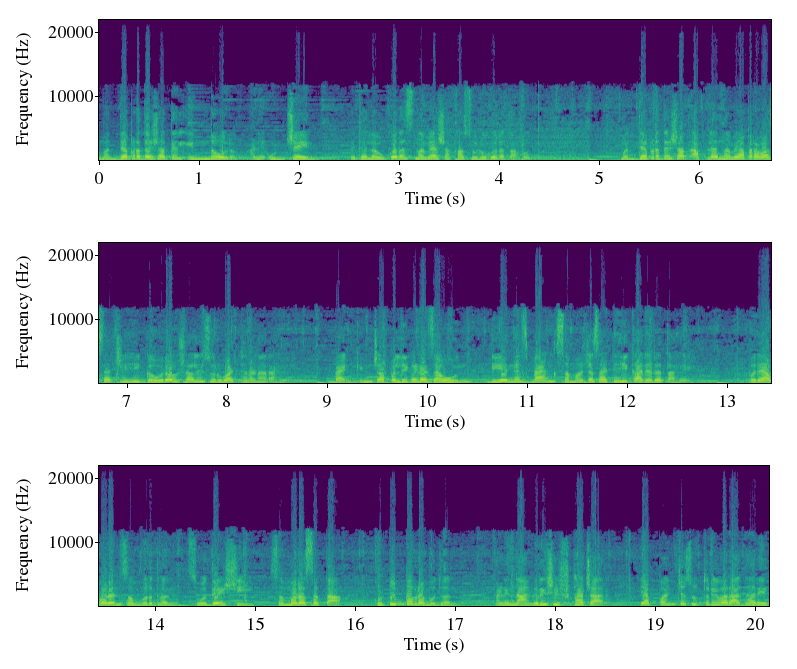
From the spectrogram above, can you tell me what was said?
मध्य प्रदेशातील इंदोर आणि उज्जैन येथे लवकरच नव्या शाखा सुरू करत आहोत. मध्य प्रदेशात आपल्या नव्या प्रवासाची ही गौरवशाली सुरुवात ठरणार आहे. बँकिंगच्या पलीकडे जाऊन डीएनएस बँक समाजासाठीही कार्यरत आहे. पर्यावरण संवर्धन स्वदेशी समरसता कुटुंब प्रबोधन आणि नागरी शिष्टाचार या पंचसूत्रीवर आधारित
